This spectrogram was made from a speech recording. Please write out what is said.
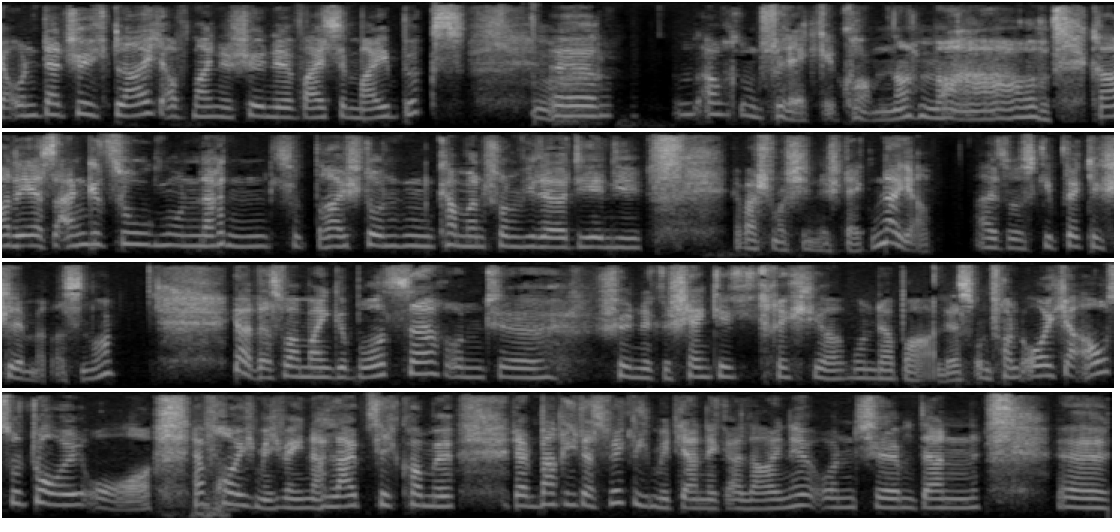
Ja, und natürlich gleich auf meine schöne weiße Maibüchs. Äh, auch ein Fleck gekommen, ne? Gerade erst angezogen und nach drei Stunden kann man schon wieder die in die Waschmaschine stecken. Naja, also es gibt wirklich Schlimmeres, ne? Ja, das war mein Geburtstag und äh, schöne Geschenke gekriegt, ja, wunderbar alles. Und von euch ja auch so toll. Oh, da freue ich mich, wenn ich nach Leipzig komme, dann mache ich das wirklich mit Yannick alleine und ähm, dann äh,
